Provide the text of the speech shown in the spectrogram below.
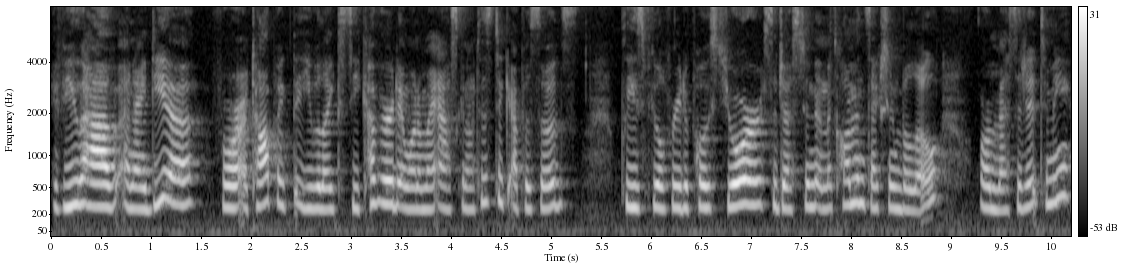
if you have an idea for a topic that you would like to see covered in one of my Ask an Autistic episodes, please feel free to post your suggestion in the comment section below or message it to me.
